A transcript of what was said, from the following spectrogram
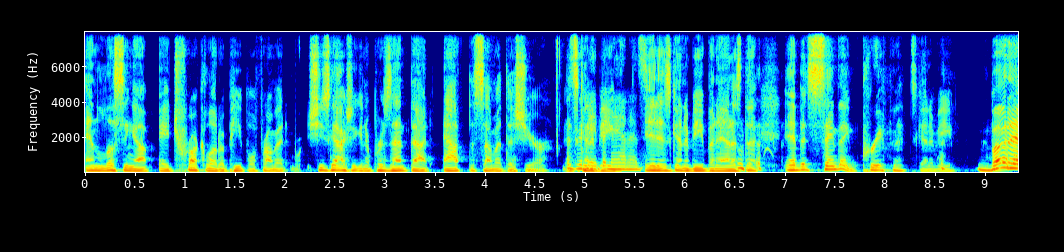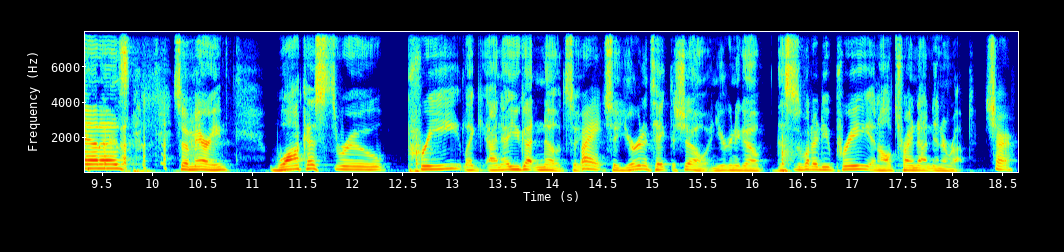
and listing up a truckload of people from it. She's actually going to present that at the summit this year. It's, it's going to be bananas. It is going to be bananas. the, and it's the same thing. Pre, it's going to be bananas. so, Mary, walk us through pre like i know you got notes so, right. so you're going to take the show and you're going to go this is what i do pre and i'll try not to interrupt. Sure.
